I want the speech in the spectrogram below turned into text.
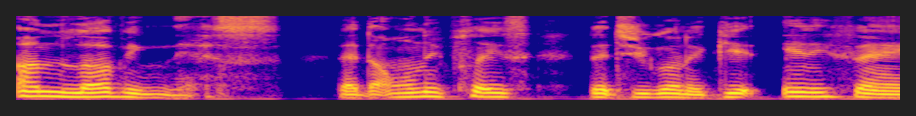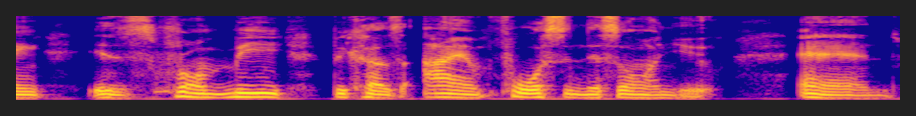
unlovingness. That the only place that you're going to get anything is from me because I am forcing this on you. And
